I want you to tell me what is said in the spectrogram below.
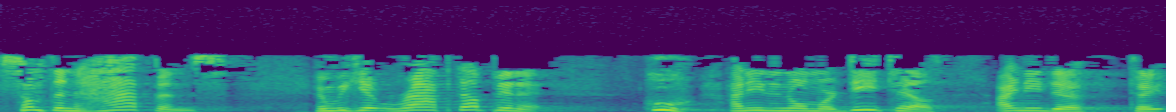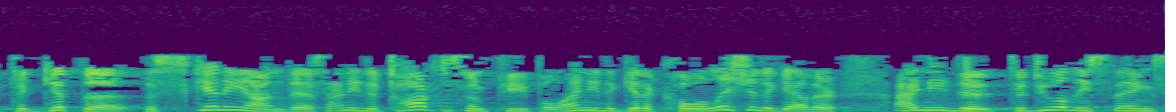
Something happens and we get wrapped up in it. Whew, I need to know more details. I need to, to, to get the, the skinny on this. I need to talk to some people. I need to get a coalition together. I need to, to do all these things.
